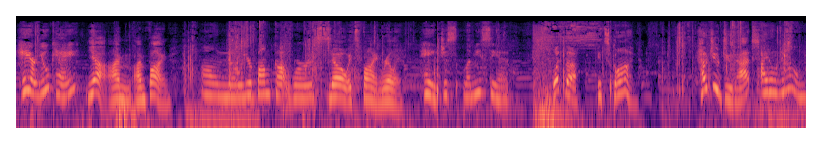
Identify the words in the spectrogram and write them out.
Hey, are you okay? Yeah, I'm I'm fine. Oh no, your bump got worse. No, it's fine, really. Hey, just let me see it. What the? It's gone. How'd you do that? I don't know.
